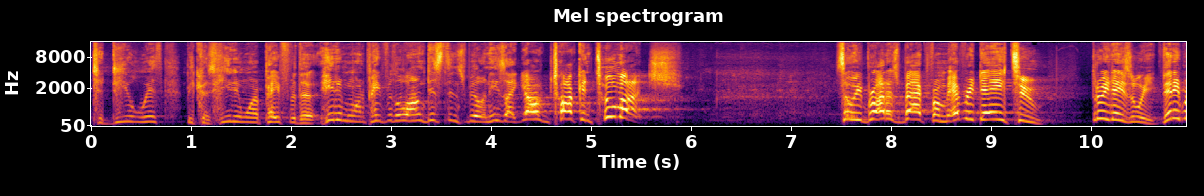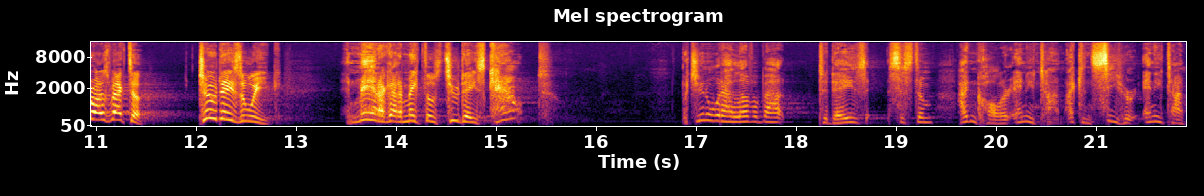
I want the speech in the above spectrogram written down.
to deal with because he didn't want to pay for the he didn't want to pay for the long distance bill, and he's like, "Y'all talking too much." So he brought us back from every day to three days a week. Then he brought us back to two days a week, and man, I got to make those two days count. But you know what I love about today's system, I can call her anytime. I can see her anytime.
